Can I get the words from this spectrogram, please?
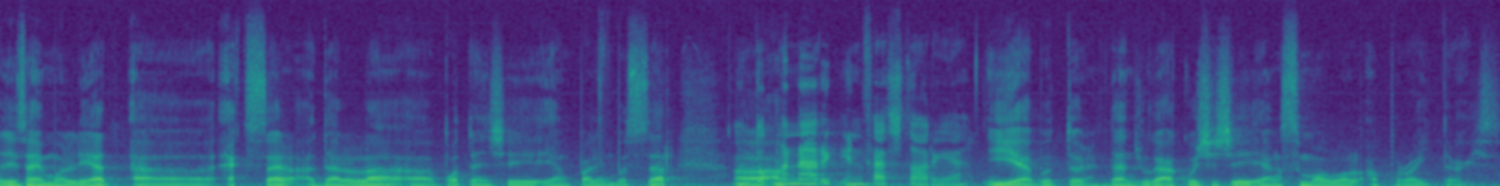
Jadi saya melihat uh, Excel adalah uh, potensi yang paling besar untuk uh, menarik investor ya. Iya betul dan juga akuisisi yang small world operators.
